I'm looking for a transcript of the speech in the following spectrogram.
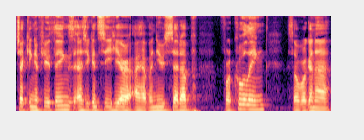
checking a few things. As you can see here, I have a new setup for cooling. So we're gonna,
